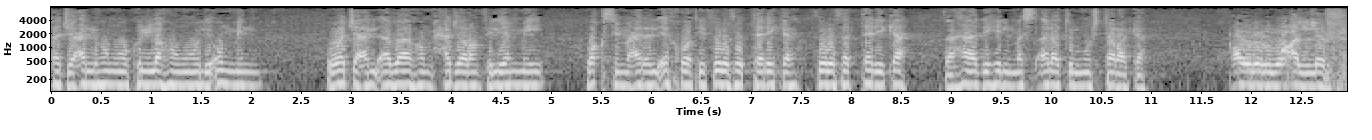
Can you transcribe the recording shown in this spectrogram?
فاجعلهم كلهم لأم واجعل أباهم حجرا في اليم واقسم على الإخوة ثلث التركة ثلث التركة فهذه المسألة المشتركة. قول المؤلف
